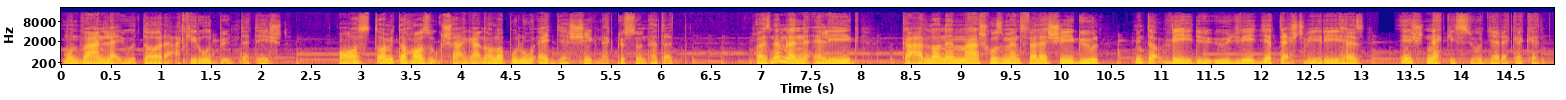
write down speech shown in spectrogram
Mondván leülte a rákirót büntetést. Azt, amit a hazugságán alapuló egyességnek köszönhetett. Ha ez nem lenne elég, Kárla nem máshoz ment feleségül, mint a védő ügyvédje testvéréhez, és neki szült gyerekeket.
